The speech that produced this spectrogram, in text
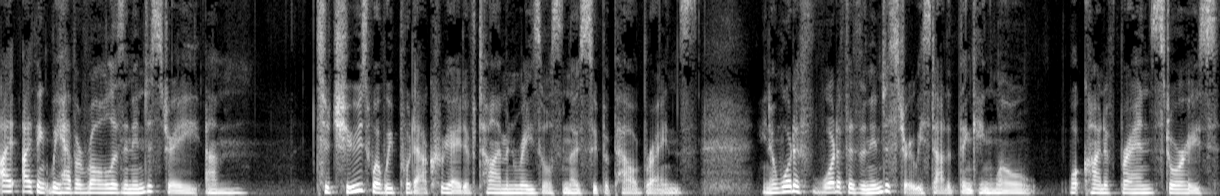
i, I think we have a role as an industry um, to choose where we put our creative time and resource in those superpower brains. You know, what if what if as an industry we started thinking, well, what kind of brand stories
